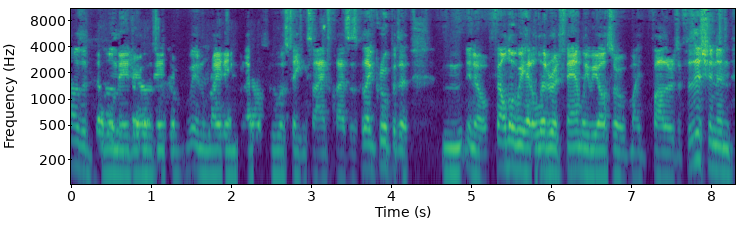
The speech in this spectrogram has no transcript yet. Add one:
I was a double major. I was in writing, but I also was taking science classes because I grew up with a, you know, although we had a literate family, we also my father was a physician and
